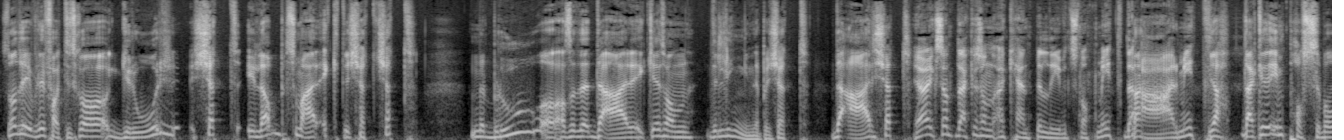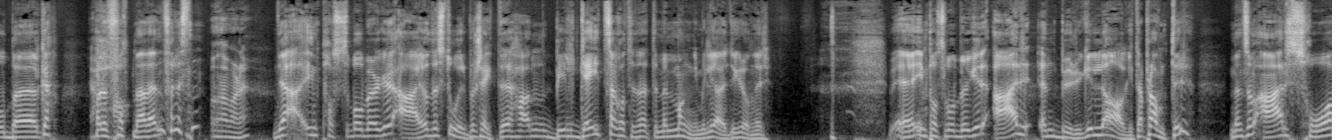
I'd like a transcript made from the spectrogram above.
Så nå driver de faktisk og gror kjøtt i lab, som er ekte kjøttkjøtt. -kjøtt, Med blod. Og, altså det, det er ikke sånn Det ligner på kjøtt. Det er kjøtt. Ja, ikke sant? Det er ikke sånn I can't believe it's not meat. Det Nei. er meat. Ja, Det er ikke Impossible Burger. Har du fått med deg den, forresten? Hva var det? Det er, Impossible Burger er jo det store prosjektet. Han, Bill Gates har gått inn i dette med mange milliarder kroner. Eh, Impossible Burger er en burger laget av planter, men som er så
